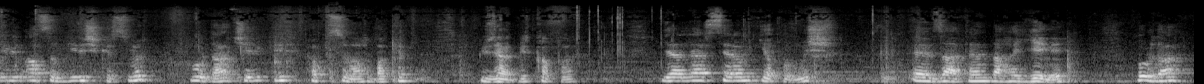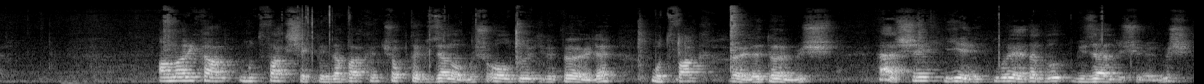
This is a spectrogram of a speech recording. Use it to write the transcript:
Evin asıl giriş kısmı buradan çelik bir kapısı var. Bakın güzel bir kapı. Yerler seramik yapılmış. Ev zaten daha yeni. Burada Amerikan mutfak şeklinde bakın çok da güzel olmuş. Olduğu gibi böyle mutfak böyle dönmüş. Her şey yeni. Buraya da bu güzel düşünülmüş.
